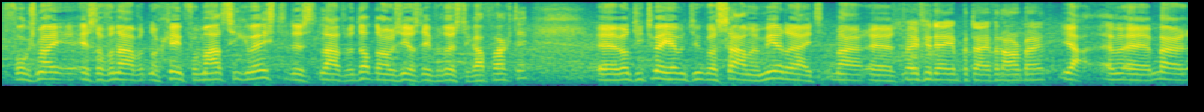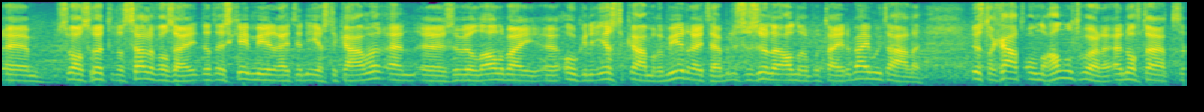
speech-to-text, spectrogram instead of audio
volgens mij is er vanavond nog geen formatie geweest. Dus laten we dat nou eens eerst even rustig afwachten. Uh, want die twee hebben natuurlijk wel samen een meerderheid. Maar, uh, VVD en Partij van de Arbeid? Ja, maar zoals Rutte dat zelf al zei, dat is geen meerderheid in de Eerste Kamer. En ze wilden allebei ook in de Eerste Kamer een meerderheid hebben. Dus ze zullen andere partijen erbij moeten halen. Dus er gaat onderhandeld worden. En of dat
